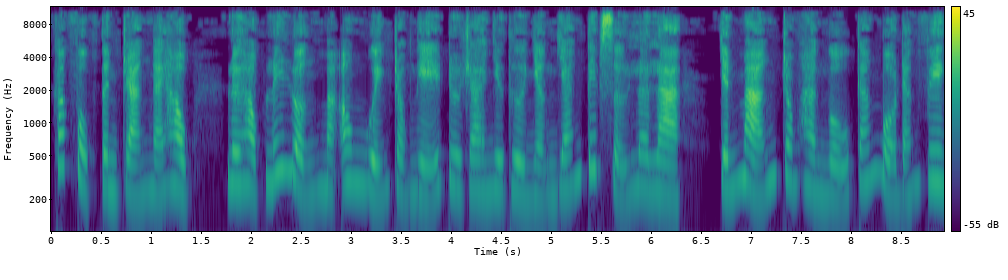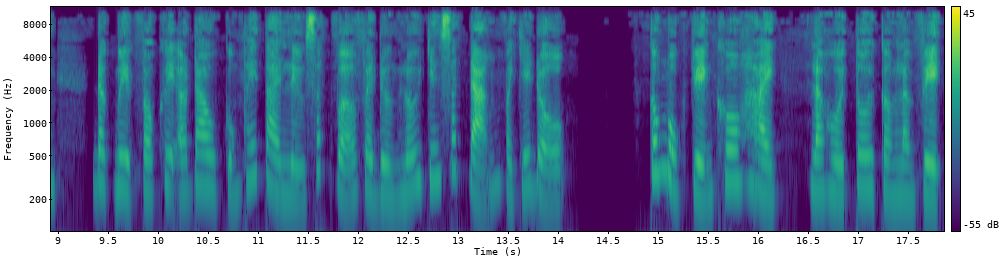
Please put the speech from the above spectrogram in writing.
khắc phục tình trạng ngại học, lười học lý luận mà ông Nguyễn Trọng Nghĩa đưa ra như thừa nhận gián tiếp sự lơ là, chỉnh mãn trong hàng ngũ cán bộ đảng viên, đặc biệt vào khi ở đâu cũng thấy tài liệu sách vở về đường lối chính sách đảng và chế độ. Có một chuyện khô hài là hồi tôi còn làm việc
